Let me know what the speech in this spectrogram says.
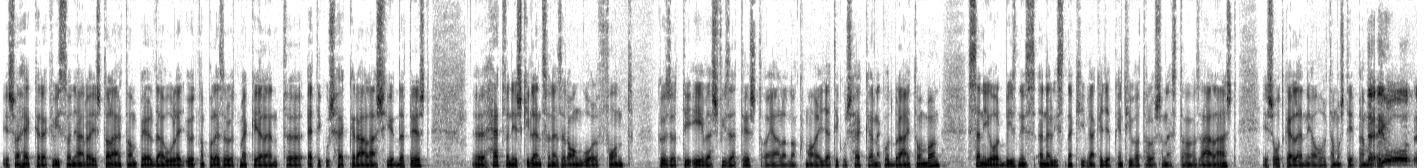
és a hackerek viszonyára, és találtam például egy öt nappal ezelőtt megjelent etikus hacker állás hirdetést. 70 és 90 ezer angol font közötti éves fizetést ajánlanak ma egy etikus hackernek ott Brightonban. Senior Business Analystnek hívják egyébként hivatalosan ezt az állást, és ott kell lenni, ahol te most éppen vagy. De jó, de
